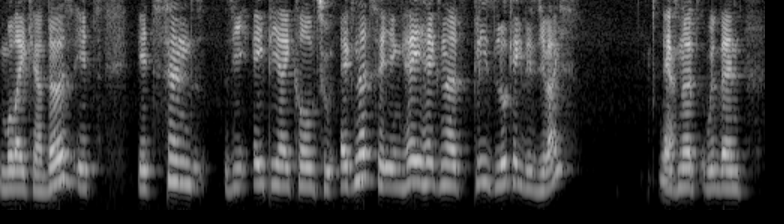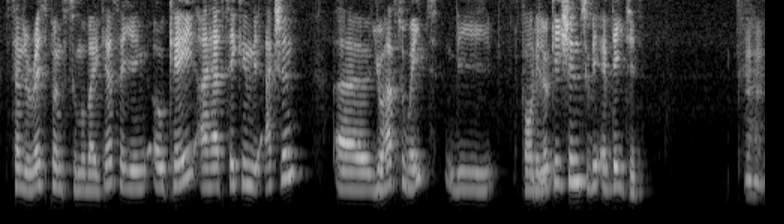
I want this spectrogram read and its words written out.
MobileCare does, it, it sends the API call to Hexnode saying, hey, Hexnode, please locate this device. Yeah. Will then send a response to MobileCare saying, okay, I have taken the action uh, you have to wait the for mm-hmm. the location to be updated. Mm-hmm.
